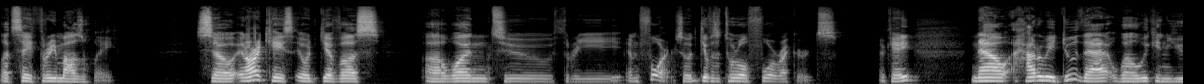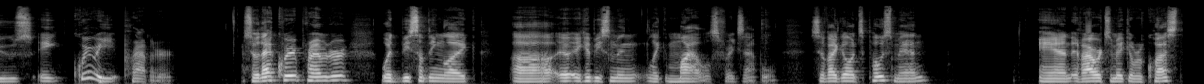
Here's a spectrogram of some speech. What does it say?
let's say, three miles away. So in our case, it would give us uh, one, two, three, and four. So it gives us a total of four records. Okay. Now, how do we do that? Well, we can use a query parameter. So that query parameter would be something like, uh, it, it could be something like miles, for example. So if I go into Postman, and if I were to make a request,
